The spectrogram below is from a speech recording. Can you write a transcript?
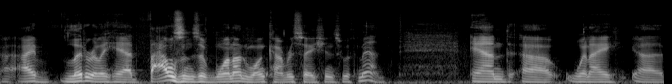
I've literally had thousands of one on one conversations with men. And uh, when I uh,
